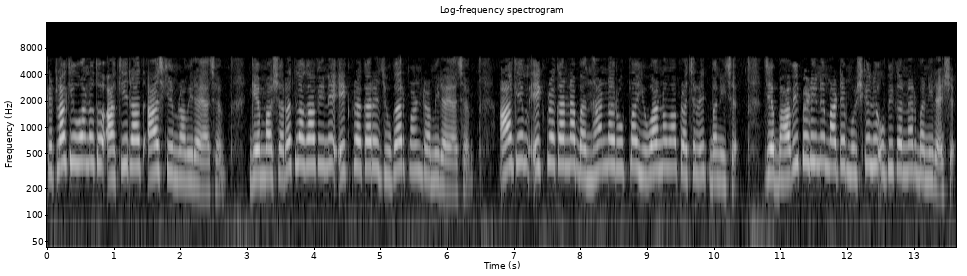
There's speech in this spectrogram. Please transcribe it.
કેટલાક યુવાનો તો આખી રાત આ જ ગેમ રમી રહ્યા છે. ગેમમાં શરત લગાવીને એક પ્રકારે જુગાર પણ રમી રહ્યા છે. આ ગેમ એક પ્રકારના બંધારણના રૂપમાં યુવાનોમાં પ્રચલિત બની છે, જે ભાવિ પેઢીને માટે મુશ્કેલી ઊભી કરનાર બની રહેશે.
